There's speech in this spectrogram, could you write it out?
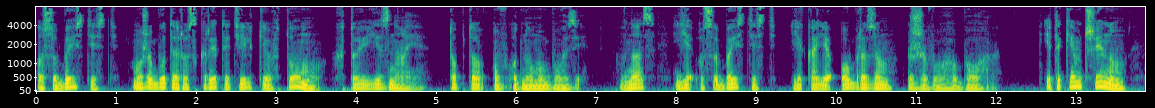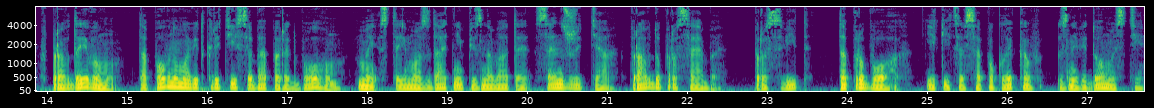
Особистість може бути розкрита тільки в тому, хто її знає, тобто в одному Бозі. В нас є особистість, яка є образом живого Бога. І таким чином, в правдивому та повному відкритті себе перед Богом ми стаємо здатні пізнавати сенс життя, правду про себе, про світ та про Бога, який це все покликав з невідомості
